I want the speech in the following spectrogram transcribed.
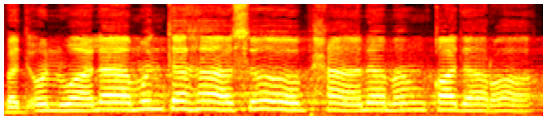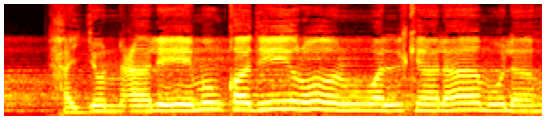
بدء ولا منتهى سبحان من قدرا حي عليم قدير والكلام له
